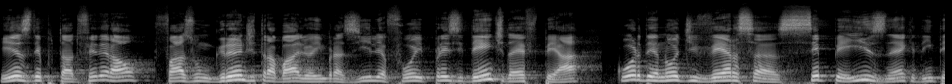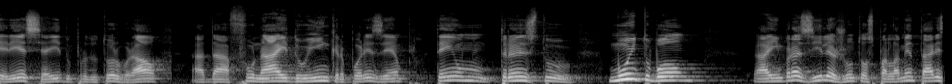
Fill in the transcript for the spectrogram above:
ex-deputado federal, faz um grande trabalho aí em Brasília, foi presidente da FPA, coordenou diversas CPIs, né, de interesse aí do produtor rural, a da FUNAI do INCRA, por exemplo. Tem um trânsito muito bom aí em Brasília, junto aos parlamentares.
